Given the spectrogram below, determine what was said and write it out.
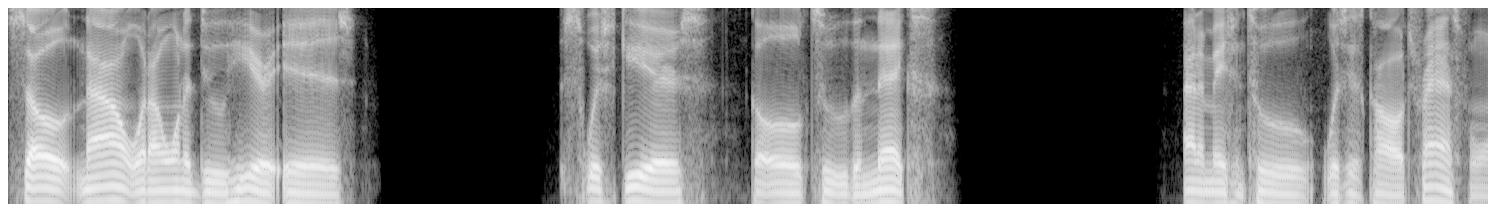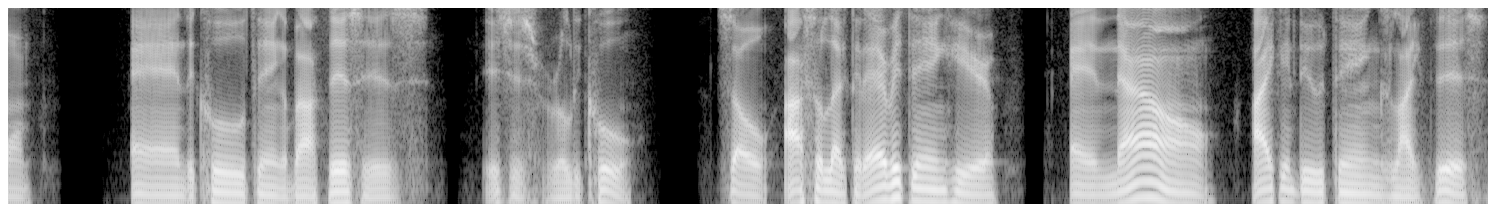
So now what I want to do here is switch gears, go to the next automation tool, which is called transform. And the cool thing about this is it's just really cool. So I selected everything here and now I can do things like this.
